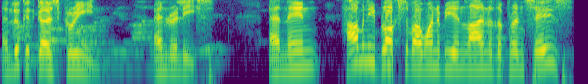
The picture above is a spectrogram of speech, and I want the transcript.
and look, it goes green, and release. And then how many blocks if I want to be in line with the princess?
